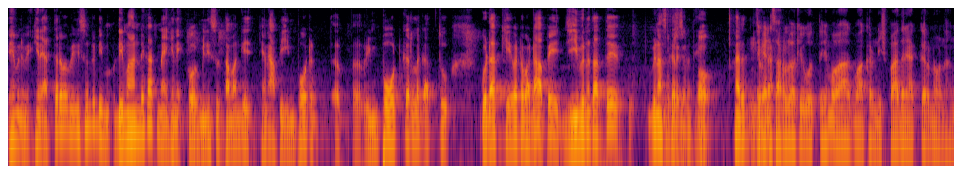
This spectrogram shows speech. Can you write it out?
එහෙම නෙමේ ඇත්තරම මිනිසුන්ට ඩිමාන්්ඩ එකක් නෑකෙනෙ මිනිසු තමන්ගේ ගැන අපි ඉම්පෝර්ට් ඉම්පෝර්ට් කරලා ගත්තු ගොඩක් ඒවට වඩා අපේ ජීවන තත්ත්වය වෙනස් කරගෙන ඕ එකන සරලව කිවොත් එහෙම වාකර නිෂ්පාදනයක් කරනවා නම්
